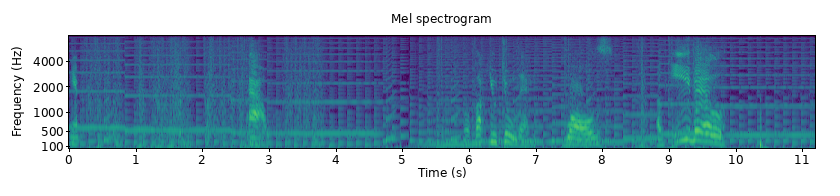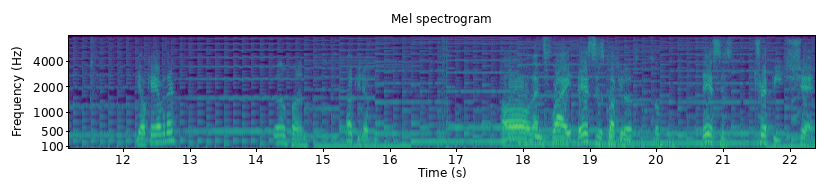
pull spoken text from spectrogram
Yep. Ow. Well, fuck you too then. Walls of evil. You okay over there? I'm fine. Okie dokie. Oh, that's This- right. This is fucking. something. This is trippy shit.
